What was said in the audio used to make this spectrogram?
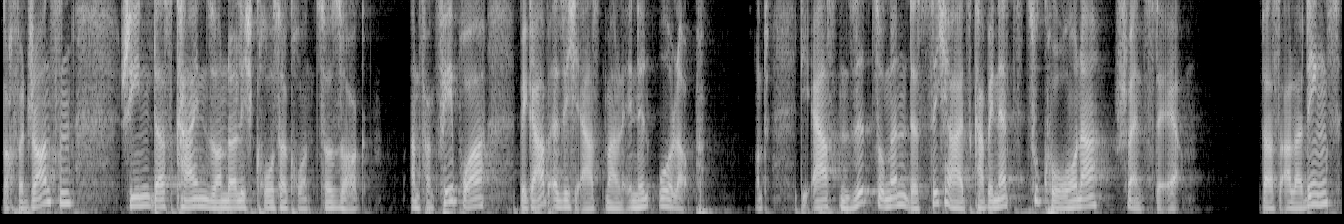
Doch für Johnson schien das kein sonderlich großer Grund zur Sorge. Anfang Februar begab er sich erstmal in den Urlaub. Und die ersten Sitzungen des Sicherheitskabinetts zu Corona schwänzte er. Das allerdings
